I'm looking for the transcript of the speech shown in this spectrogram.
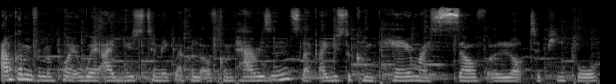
I'm coming from a point where I used to make like a lot of comparisons. Like I used to compare myself a lot to people.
